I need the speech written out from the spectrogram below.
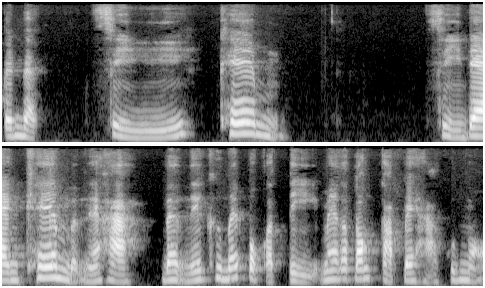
เป็นแบบสีเข้ม สีแดงเข้มแบบนี้ค่ะ แบบนี้คือไม่ปกติแม่ก็ต้องกลับไปหาคุณหมอ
